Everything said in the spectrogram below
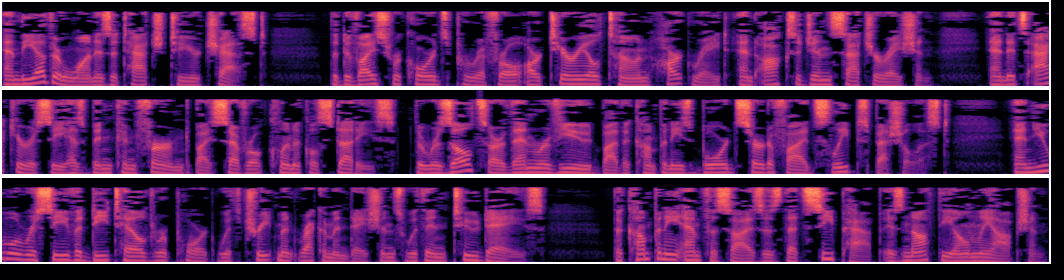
and the other one is attached to your chest. The device records peripheral arterial tone, heart rate, and oxygen saturation, and its accuracy has been confirmed by several clinical studies. The results are then reviewed by the company's board certified sleep specialist, and you will receive a detailed report with treatment recommendations within two days. The company emphasizes that CPAP is not the only option,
